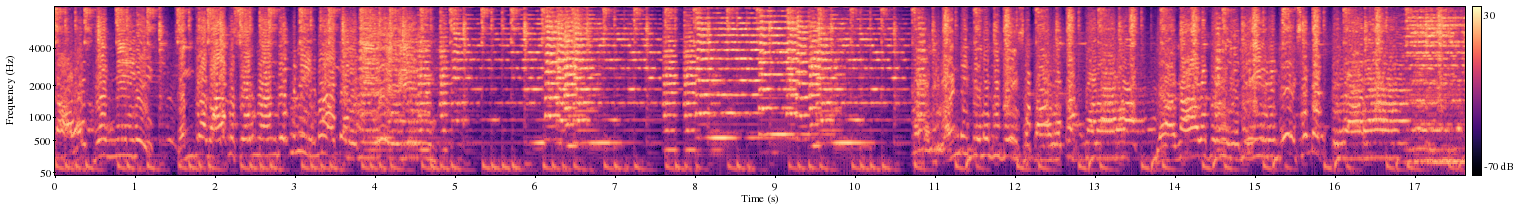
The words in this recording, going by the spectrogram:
సారథ్యం మీరే చంద్రబాబు సోమాంధ్రకు నీ మాటలు మీరే వండి తెలుగుదేశ కార్యకర్తలారా యాగాలకు మీరు దేశభక్తులారా దాదానే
